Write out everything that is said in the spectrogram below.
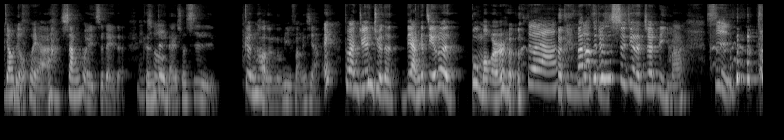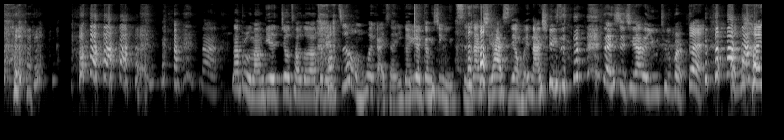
交流会啊、嗯、商会之类的，可能对你来说是更好的努力方向。哎，突然间觉得两个结论不谋而合。对啊，难道 这就是世界的真理吗？是。那那那布鲁芒爹就差不多到这边，之后我们会改成一个月更新一次。那其他的时间我们会拿去 认识其他的 YouTuber，对，我们会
